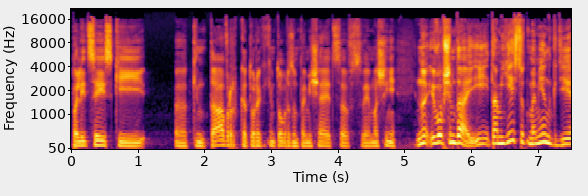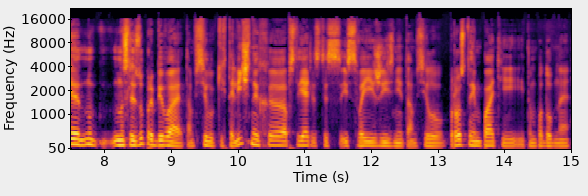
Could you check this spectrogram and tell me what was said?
полицейский Э, кентавр, который каким-то образом помещается в своей машине. Ну и, в общем, да, и там есть тот момент, где ну, на слезу пробивает, там, в силу каких-то личных э, обстоятельств из, из своей жизни, там, в силу просто эмпатии и тому подобное.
